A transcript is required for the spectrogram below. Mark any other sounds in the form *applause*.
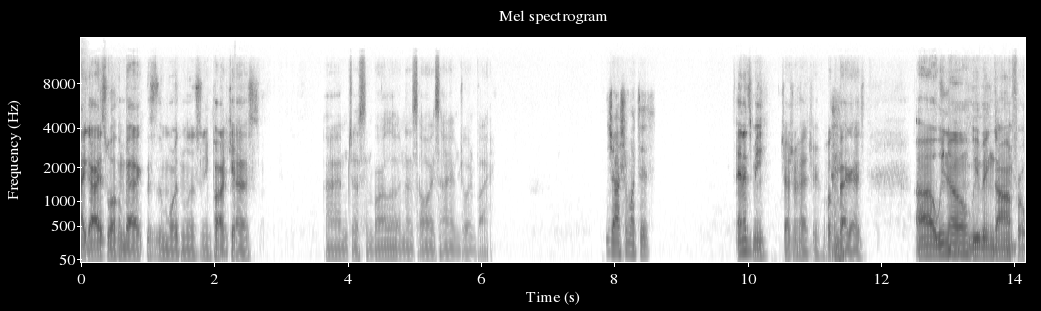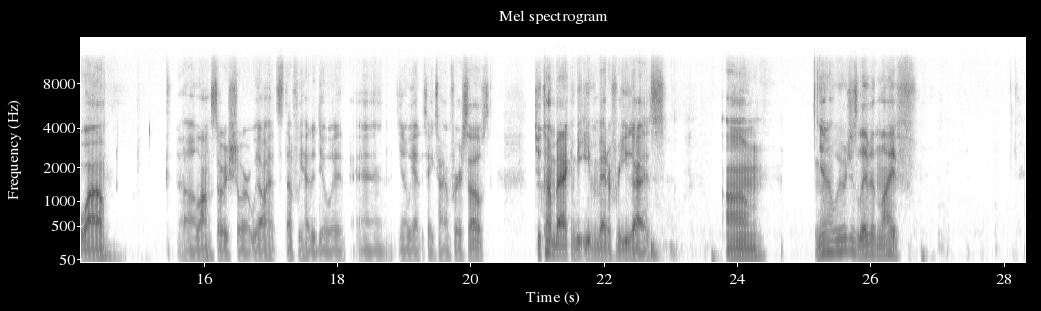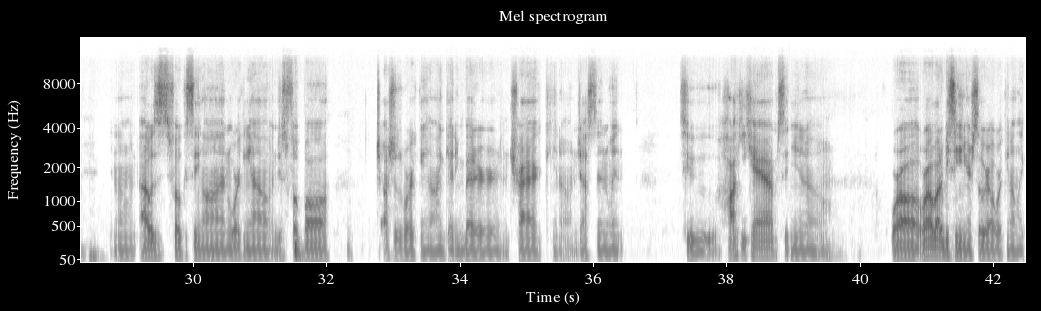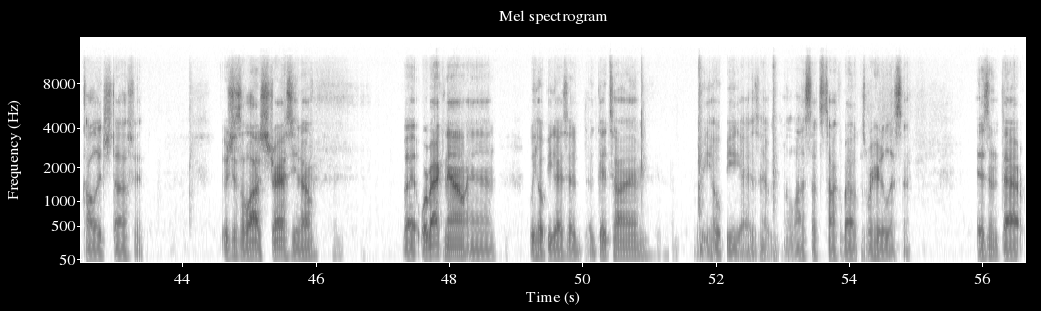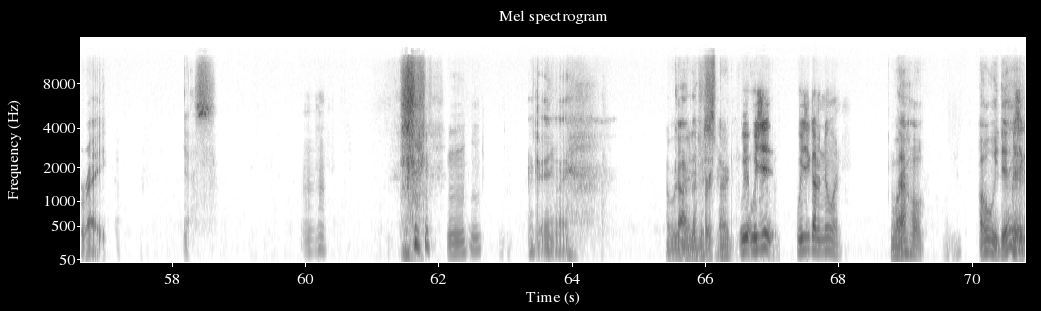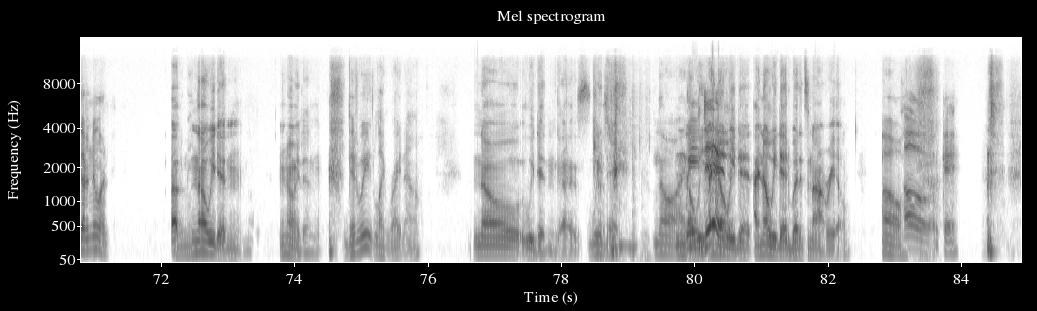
Hi guys, welcome back. This is the More Than Listening podcast. I'm Justin Barlow, and as always, I am joined by. Joshua Montes. And it's me, Joshua Hatcher. Welcome back, guys. Uh, we know we've been gone for a while. Uh, long story short, we all had stuff we had to deal with, and you know we had to take time for ourselves to come back and be even better for you guys. Um, you know, we were just living life. You know, I was focusing on working out and just football. Josh was working on getting better in track, you know, and Justin went to hockey camps and you know, we're all we're all about to be seniors, so we're all working on like college stuff and it was just a lot of stress, you know. But we're back now and we hope you guys had a good time. We hope you guys have a lot of stuff to talk about because we're here to listen. Isn't that right? Yes. Hmm mm-hmm. Okay, anyway. Are we God, ready that to first- start? We we just we just got a new one. What? That whole Oh, we did. We just got a new one. Uh, What do you mean? no, we didn't. No, we didn't. *laughs* Did we like right now? No, we didn't, guys. We Trust me. *laughs* No, I No, We we, I know we did. I know we did, but it's not real. Oh. Oh, okay. *laughs*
